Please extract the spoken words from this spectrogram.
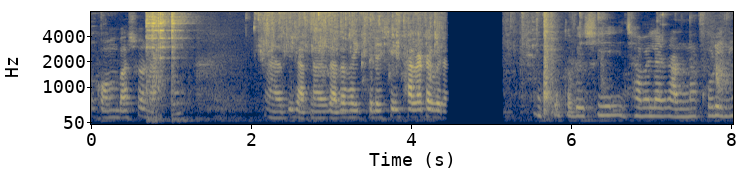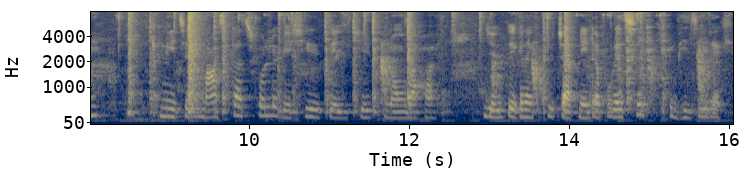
কম বাসন আছে। আর ওদিকে আপনাদের দাদাভাই খেলে সেই থালাটা বেরো আজকে তো বেশি ঝামেলার রান্না করিনি। নিচে মাছ টাচ করলে বেশি তেল চিট নোংরা হয়। যেহেতু এখানে একটু চাটনিটা পড়েছে ভিজিয়ে রাখি।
